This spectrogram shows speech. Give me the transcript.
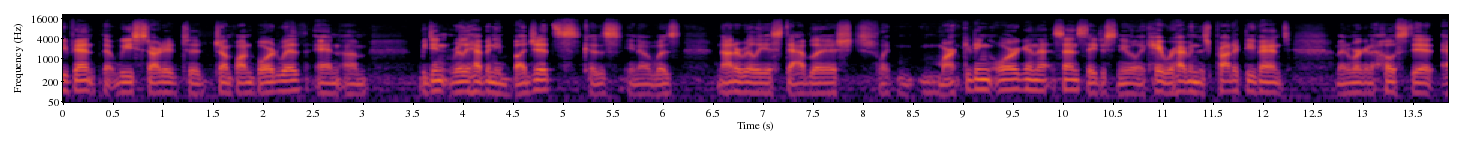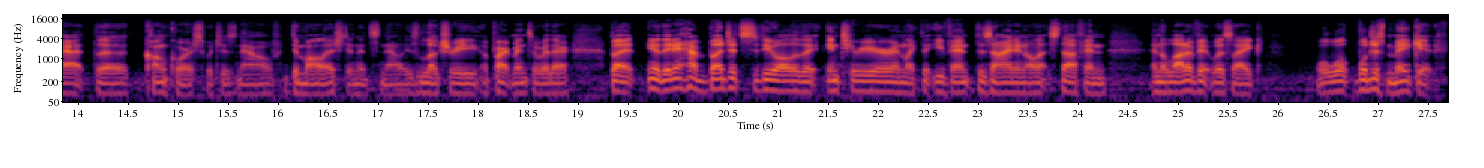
event that we started to jump on board with. And um, we didn't really have any budgets because, you know, it was not a really established like marketing org in that sense. They just knew like, hey, we're having this product event, and we're going to host it at the concourse, which is now demolished, and it's now these luxury apartments over there. But you know, they didn't have budgets to do all of the interior and like the event design and all that stuff, and and a lot of it was like well, we'll we'll just make it.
